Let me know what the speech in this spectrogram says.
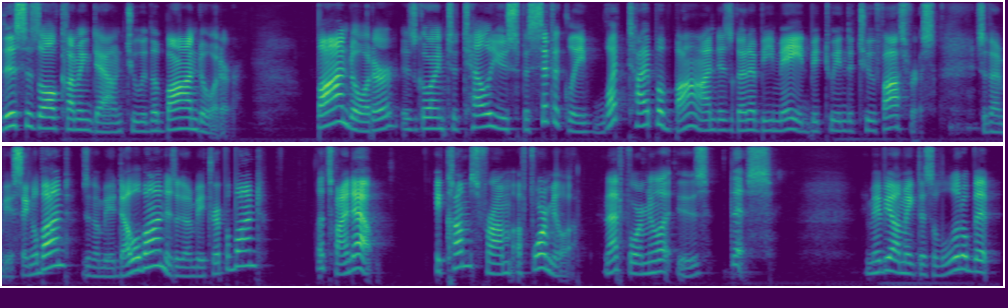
this is all coming down to the bond order. Bond order is going to tell you specifically what type of bond is going to be made between the two phosphorus. Is it going to be a single bond? Is it going to be a double bond? Is it going to be a triple bond? Let's find out. It comes from a formula, and that formula is this. And maybe I'll make this a little bit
